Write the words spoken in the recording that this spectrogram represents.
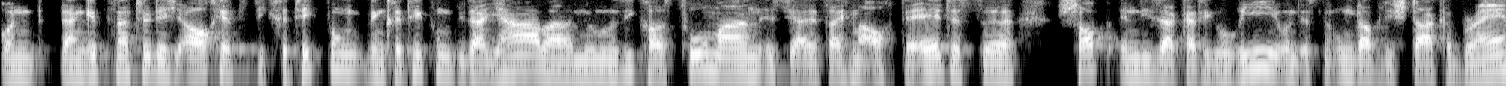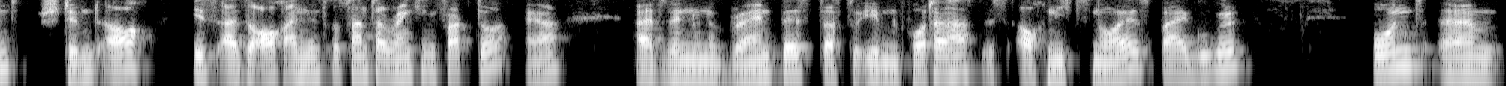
Und dann gibt's natürlich auch jetzt die Kritikpunkt, den Kritikpunkt wieder, ja, aber Musikhaus Thomann ist ja jetzt, sag ich mal, auch der älteste Shop in dieser Kategorie und ist eine unglaublich starke Brand. Stimmt auch. Ist also auch ein interessanter Ranking-Faktor, ja. Also wenn du eine Brand bist, dass du eben einen Vorteil hast, ist auch nichts Neues bei Google. Und ähm,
